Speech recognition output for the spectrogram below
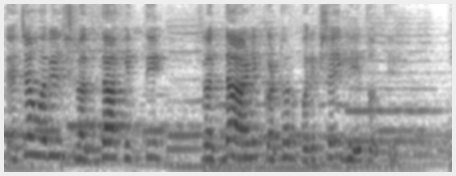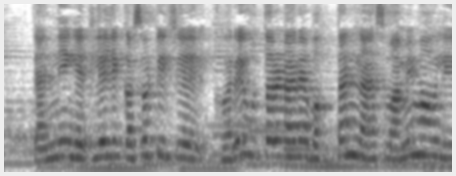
त्याच्यावरील श्रद्धा किती श्रद्धा आणि कठोर परीक्षाही घेत होते. त्यांनी घेतलेले कसोटीचे खरे उतरणाऱ्या भक्तांना स्वामी माऊली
